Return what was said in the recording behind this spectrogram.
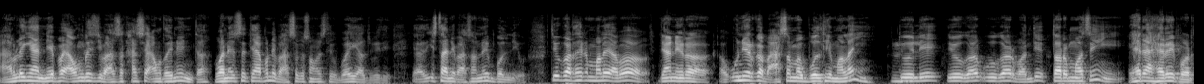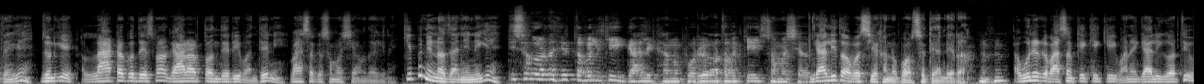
हामीलाई यहाँ नेपाल अङ्ग्रेजी भाषा खासै आउँदैन नि त। भनेपछि त्यहाँ पनि भाषाको समस्या भइहाल्छ स्थानीय भाषा नै बोल्ने हो। त्यो गर्दाखेरि मलाई अब त्यहाँनिर उनीहरूको भाषामा बोल्थेँ मलाई। त्योले यो गर ऊ गर भन्थ्यो। तर म चाहिँ हेरा हेरै पर्थेँ कि। जुन कि लाटाको देशमा गाडा तन्देरी भन्थ्यो नि भाषाको समस्या हुँदाखेरि। के पनि नजानिने कि। त्यसो गर्दाखेरि तपाईँले केही गाली खानु पर्यो अथवा केही समस्याहरू गाली त अवश्य खानुपर्छ त्यहाँनिर। अब उनीहरूको भाषामा के के के भने गाली गर्थ्यो?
